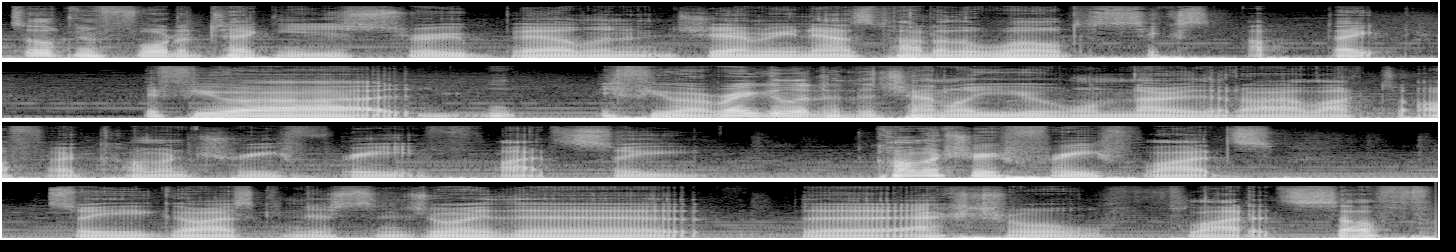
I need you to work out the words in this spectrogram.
So looking forward to taking you through Berlin, Germany now as part of the World 6 update. If you are if you are regular to the channel, you will know that I like to offer commentary-free flights. So commentary-free flights so you guys can just enjoy the the actual flight itself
